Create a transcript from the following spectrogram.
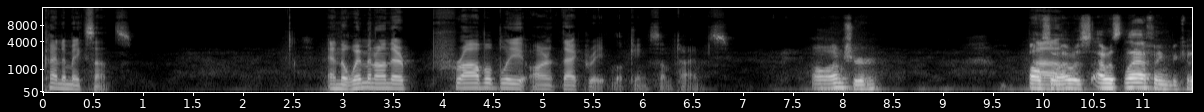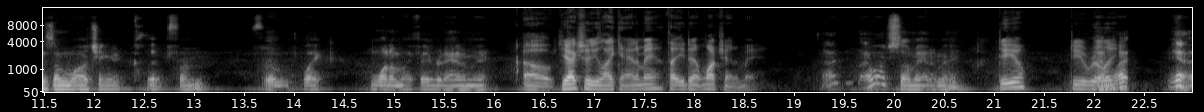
kind of makes sense. And the women on there probably aren't that great looking sometimes. oh, I'm sure. Also, Uh, I was I was laughing because I'm watching a clip from from like one of my favorite anime. Oh, you actually like anime? I thought you didn't watch anime. I, I watch some anime. Do you? Do you really? Yeah,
